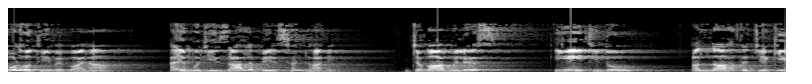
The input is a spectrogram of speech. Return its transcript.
पोड़ो थी वियो आहियां ऐं मुंहिंजी ज़ाल बि संढ आहे जवाब मिलियुसि ईअं ई थींदो अल्लाह त जेकी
